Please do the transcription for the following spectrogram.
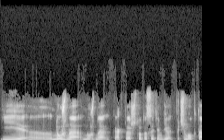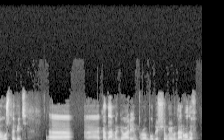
И э, нужно, нужно как-то что-то с этим делать. Почему? Потому что ведь э, когда мы говорим про будущее углеводородов, Э,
